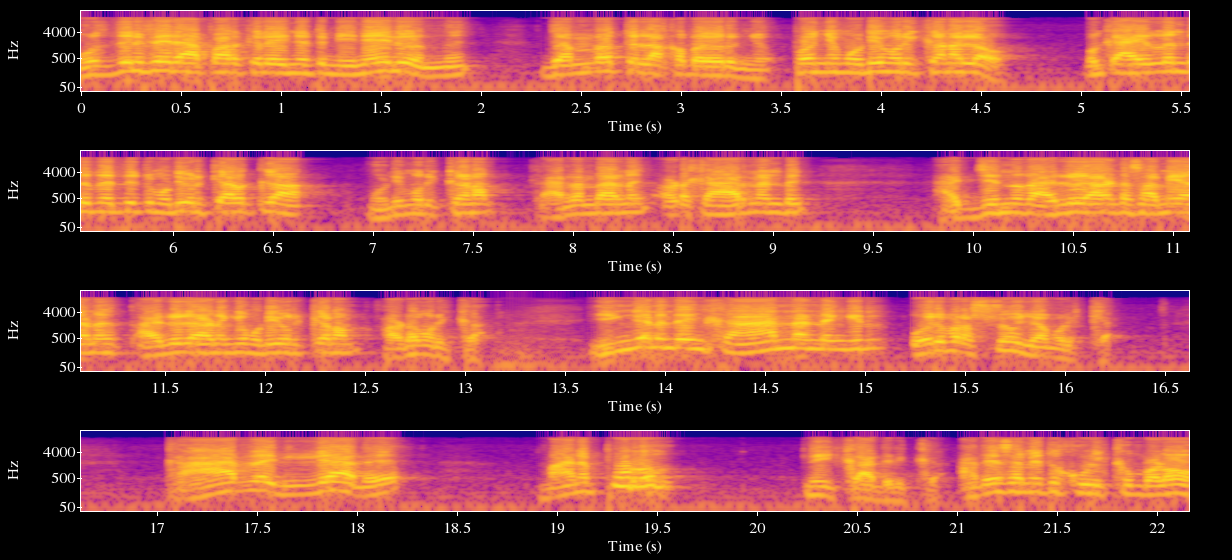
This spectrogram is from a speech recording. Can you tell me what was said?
മുസ്ദലിഫെ രാപ്പാർക്ക് കഴിഞ്ഞിട്ട് മിനയിൽ വന്ന് ജംറത്തുൽ പേറിഞ്ഞു ഇപ്പൊ ഇനി മുടി മുറിക്കണല്ലോ? ഇപ്പൊ കയ്യിലുണ്ട് നിർത്തിട്ട് മുടി മുറിക്കാൻ നിൽക്കുക മുടി മുറിക്കണം. കാരണം എന്താണ്? അവിടെ കാരണമുണ്ട് ഹജ്ജിന്ന് തല്ലൂരാണ്ട സമയമാണ് തല്ലൂരാണെങ്കിൽ മുടി മുറിക്കണം. അവിടെ മുറിക്കുക ഇങ്ങനെ എന്തെങ്കിലും കാരണം ഉണ്ടെങ്കിൽ ഒരു പ്രശ്നവുമില്ല മുറിക്കാം കാരണം ഇല്ലാതെ മനഃപൂർവം നീക്കാതിരിക്കുക. അതേ സമയത്ത് കുളിക്കുമ്പോഴോ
